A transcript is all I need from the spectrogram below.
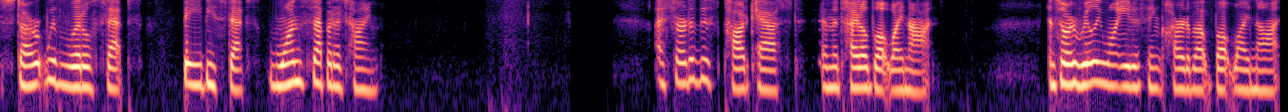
Start with little steps, baby steps, one step at a time. I started this podcast and the title, But Why Not? And so I really want you to think hard about, but why not?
